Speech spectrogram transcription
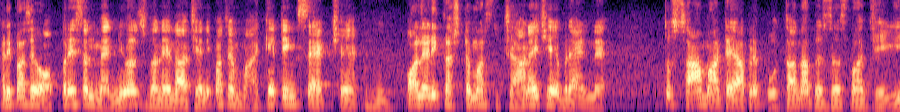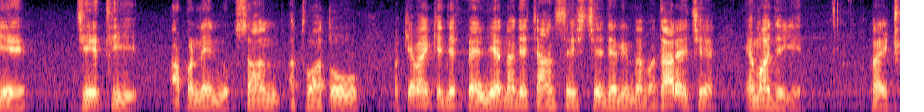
એની પાસે ઓપરેશન મેન્યુઅલ્સ બનેલા છે એની પાસે માર્કેટિંગ સેટ છે ઓલરેડી કસ્ટમર્સ જાણે છે એ બ્રાન્ડને તો શા માટે આપણે પોતાના બિઝનેસમાં જઈએ જેથી આપણને નુકસાન અથવા તો કહેવાય કે જે ફેલિયરના જે ચાન્સીસ છે જેની અંદર વધારે છે એમાં જઈએ. રાઈટ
